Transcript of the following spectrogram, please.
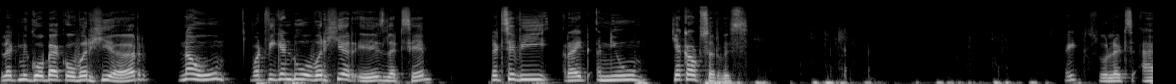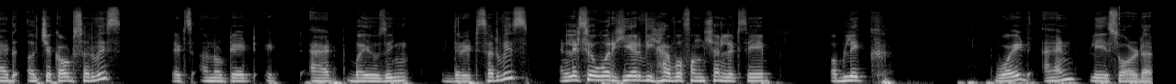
Let me go back over here. Now what we can do over here is let's say let's say we write a new checkout service. Right? So let's add a checkout service. Let's annotate it at by using the rate service. And let's say over here we have a function let's say public void and place order.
